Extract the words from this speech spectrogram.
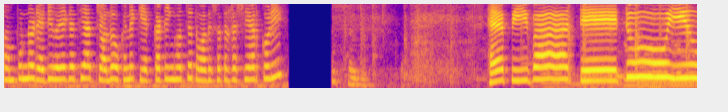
সম্পূর্ণ রেডি হয়ে গেছি। আর চলো ওখানে কেক কাটিং হচ্ছে। তোমাদের সাথে এটা শেয়ার করি। Happy birthday to you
